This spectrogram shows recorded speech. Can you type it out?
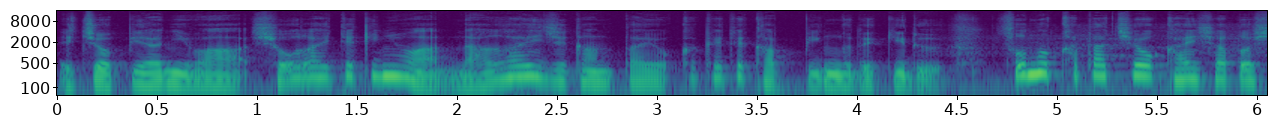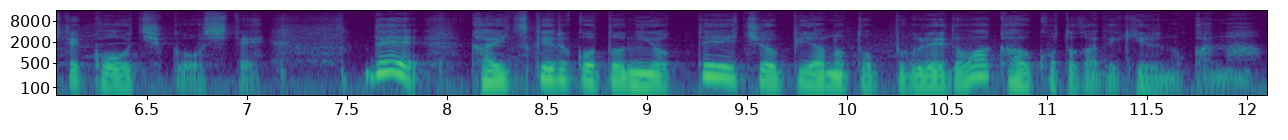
エチオピアには将来的には長い時間帯をかけてカッピングできるその形を会社として構築をしてで買い付けることによってエチオピアのトップグレードは買うことができるのかな。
